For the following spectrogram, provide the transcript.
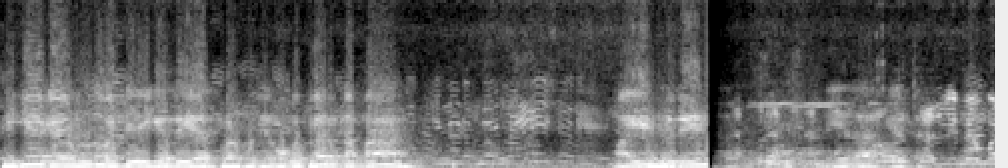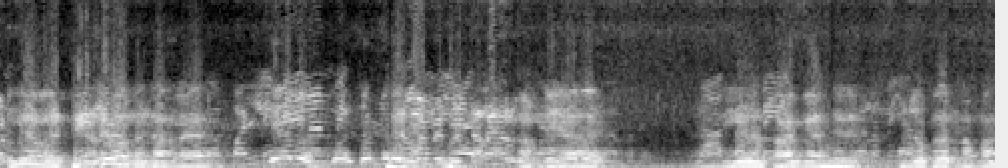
திங்கக்கிழமை வண்டி வைக்கிறது ஏற்பாடு பண்ணி உங்க பேர் என்னம்மா? மகேஸ்வரி. டீச்சர் வந்திருந்தாங்களே. அப்படியா? நீங்க தான் தலைமை ஆசிரியர். உங்க பேர் என்னம்மா?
